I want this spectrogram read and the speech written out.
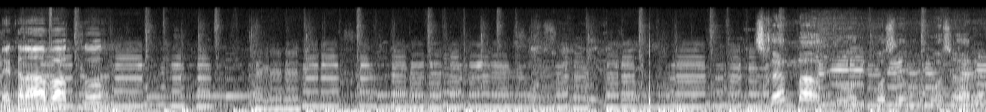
Mekan abatly ol. Çykan bagtly bol, goşagyny goşara.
